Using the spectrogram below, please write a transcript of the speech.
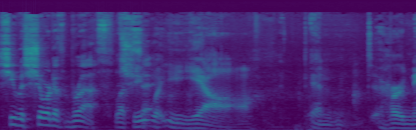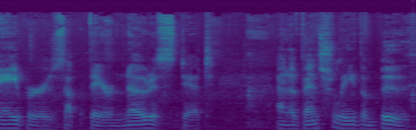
she was short of breath. Let's she. say. yeah, and her neighbors up there noticed it, and eventually the booth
